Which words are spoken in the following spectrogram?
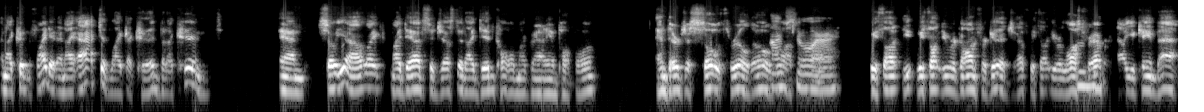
and I couldn't find it, and I acted like I could, but I couldn't. And so yeah, like my dad suggested, I did call my granny and papa, and they're just so thrilled. Oh, I'm gosh. sure. We thought you, we thought you were gone for good, Jeff. We thought you were lost mm-hmm. forever. Now you came back,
